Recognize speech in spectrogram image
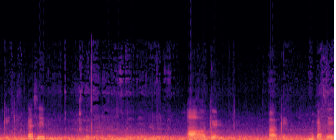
Okey, terima kasih. Kanan Ah, okey. Ah, okey. Terima kasih.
